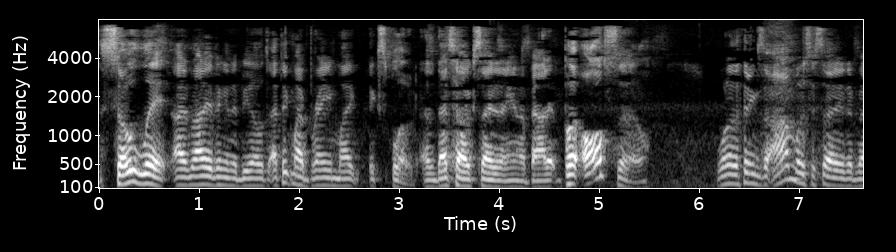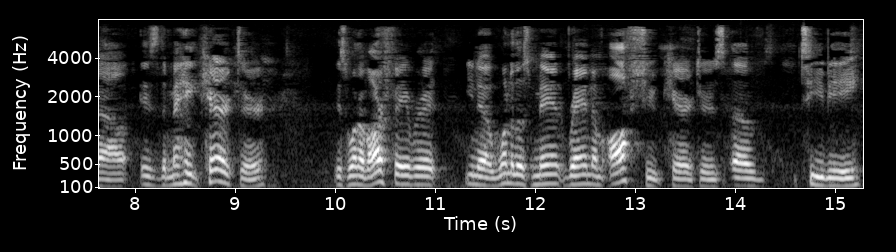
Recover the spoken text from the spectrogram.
so lit. I'm not even going to be able. to... I think my brain might explode. That's how excited I am about it. But also, one of the things that I'm most excited about is the main character is one of our favorite you know, one of those man, random offshoot characters of TV,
